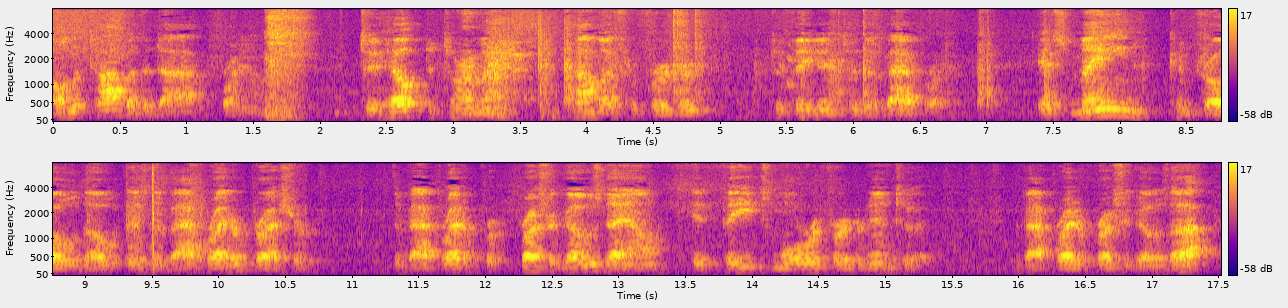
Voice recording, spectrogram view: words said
on the top of the diaphragm to help determine how much refrigerant to feed into the evaporator. Its main control though is the evaporator pressure. The evaporator pr- pressure goes down, it feeds more refrigerant into it. The evaporator pressure goes up,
